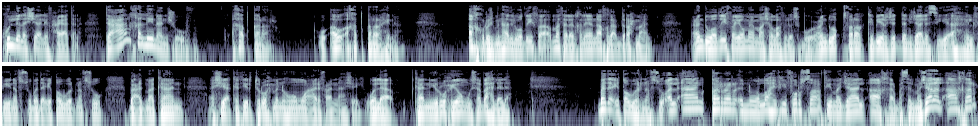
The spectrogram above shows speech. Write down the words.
كل الأشياء اللي في حياتنا. تعال خلينا نشوف. أخذت قرار. أو أخذت قرار هنا. أخرج من هذه الوظيفة. مثلا خلينا نأخذ عبد الرحمن. عنده وظيفة يومين ما شاء الله في الأسبوع. عنده وقت فراغ كبير جدا جالس يأهل في نفسه بدأ يطور نفسه بعد ما كان أشياء كثير تروح منه وهو مو عارف عنها شيء ولا كان يروح يوم وسبهلله. بدأ يطور نفسه. الآن قرر إنه والله في فرصة في مجال آخر. بس المجال الآخر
